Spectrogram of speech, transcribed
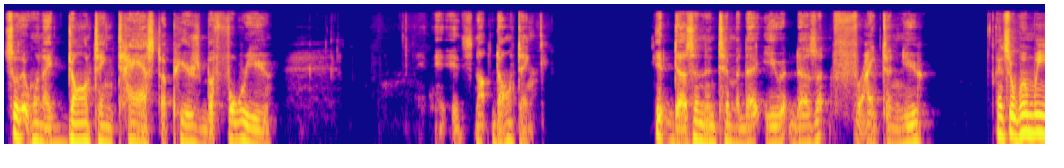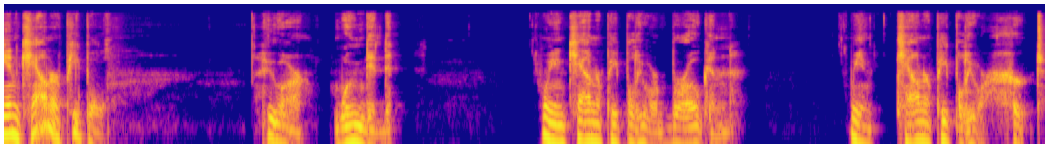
so that when a daunting task appears before you, it's not daunting. It doesn't intimidate you, it doesn't frighten you. And so when we encounter people who are wounded, we encounter people who are broken, we encounter people who are hurt,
